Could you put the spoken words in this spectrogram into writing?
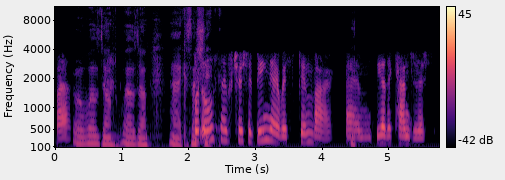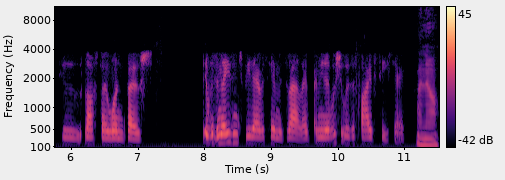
well, as well. Oh, well done, well done. Uh, but actually, also, Patricia, being there with Finbar, um, the other candidate who lost by one vote, it was amazing to be there with him as well. I, I mean, I wish it was a five-seater. I know.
